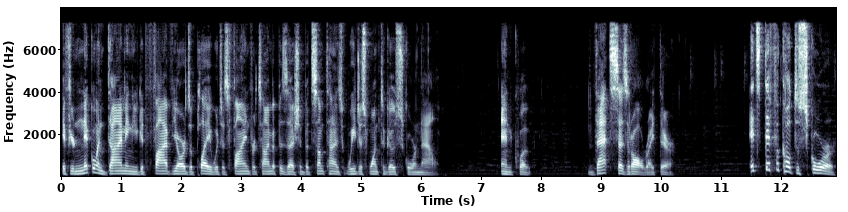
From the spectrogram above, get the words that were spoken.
If you're nickel and diming, you get five yards of play, which is fine for time of possession, but sometimes we just want to go score now. End quote. That says it all right there. It's difficult to score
